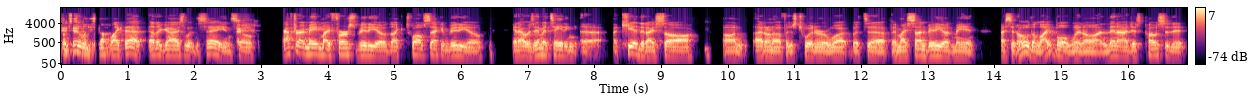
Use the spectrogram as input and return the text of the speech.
some silly stuff like that. Other guys wouldn't say. And so after I made my first video, like 12 second video, and I was imitating uh, a kid that I saw on, I don't know if it was Twitter or what, but, uh, and my son videoed me and I said, Oh, the light bulb went on. And then I just posted it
